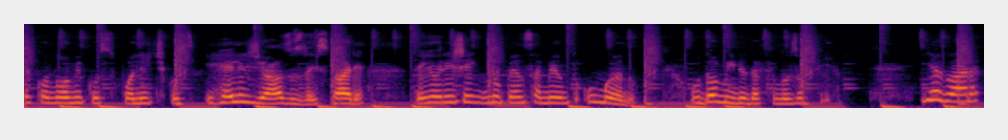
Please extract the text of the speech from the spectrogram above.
econômicos, políticos e religiosos da história têm origem no pensamento humano, o domínio da filosofia. E agora,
